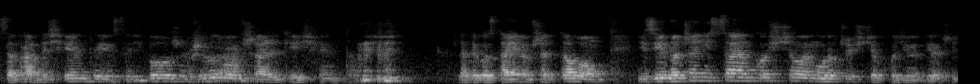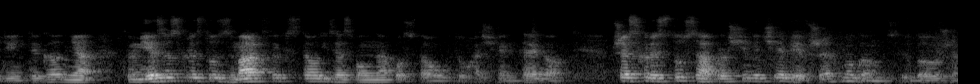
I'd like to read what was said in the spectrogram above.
Zaprawdę święty jesteś Boże, źródło wszelkiej świętości. Dlatego stajemy przed Tobą i zjednoczeni z całym Kościołem uroczyście obchodzimy pierwszy dzień tygodnia, którym Jezus Chrystus zmartwychwstał i zesłał na apostołów Ducha Świętego. Przez Chrystusa prosimy Ciebie, Wszechmogący Boże.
